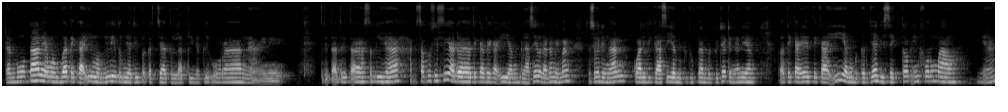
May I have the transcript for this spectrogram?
dan pungutan yang membuat TKI memilih untuk menjadi pekerja gelap di negeri orang. Nah ini cerita-cerita sedih ya. Satu sisi ada TKI-TKI yang berhasil karena memang sesuai dengan kualifikasi yang dibutuhkan berbeda dengan yang eh, yang bekerja di sektor informal ya.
